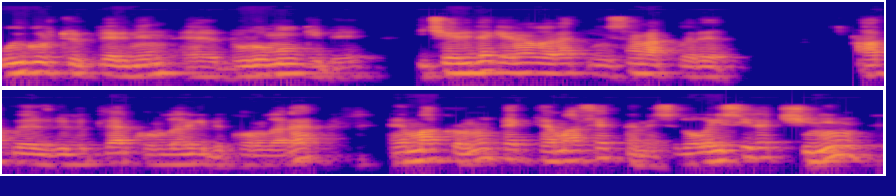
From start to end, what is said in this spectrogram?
Uygur Türklerinin e, durumu gibi, içeride genel olarak insan hakları, hak ve özgürlükler konuları gibi konulara Macron'un pek temas etmemesi. Dolayısıyla Çin'in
